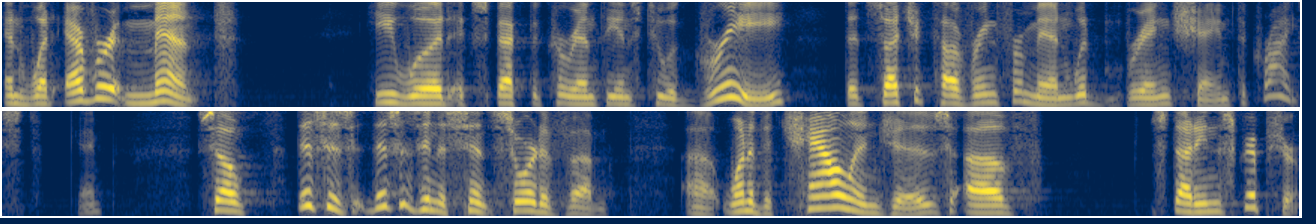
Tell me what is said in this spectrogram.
And whatever it meant, he would expect the Corinthians to agree that such a covering for men would bring shame to Christ. Okay? So this is, this is, in a sense, sort of um, uh, one of the challenges of studying the scripture.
